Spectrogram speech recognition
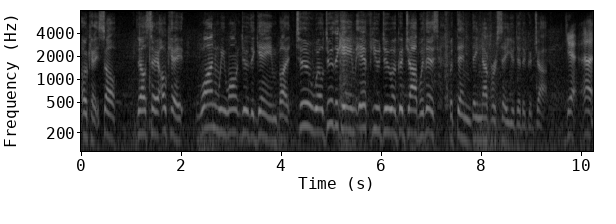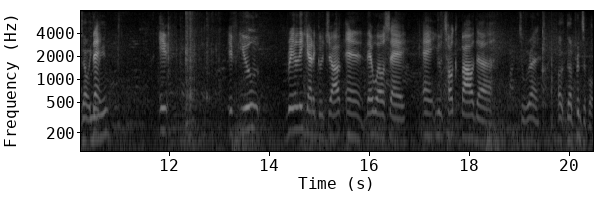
Okay, so they'll say, okay, one, we won't do the game, but two, we'll do the game if you do a good job with this. But then they never say you did a good job. yeah uh, Is that what you they- mean? if if you really get a good job and they will say and you talk about the 主任 Oh, the principal.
